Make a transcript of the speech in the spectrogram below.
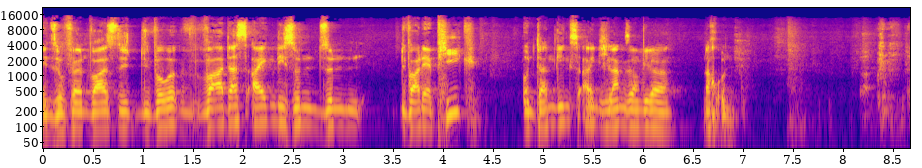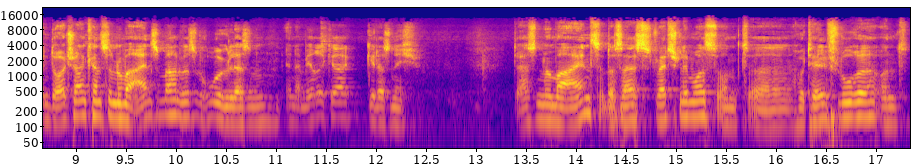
Insofern war es, war das eigentlich so ein, so ein war der Peak und dann ging es eigentlich langsam wieder nach unten. In Deutschland kannst du Nummer eins machen, wirst in Ruhe gelassen. In Amerika geht das nicht. Da du Nummer eins und das heißt Stretch-Limos und äh, Hotelflure und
